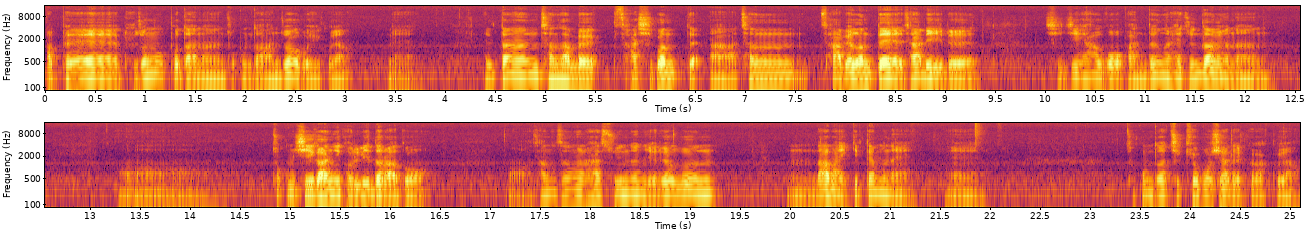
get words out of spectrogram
앞에 두 종목보다는 조금 더 안 좋아 보이고요. 네. 일단 1340원대 아 1400원대 자리를 지지하고 반등을 해준다면은 어, 조금 시간이 걸리더라도 어, 상승을 할 수 있는 여력은 음, 남아 있기 때문에 예, 조금 더 지켜보셔야 될 것 같고요.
